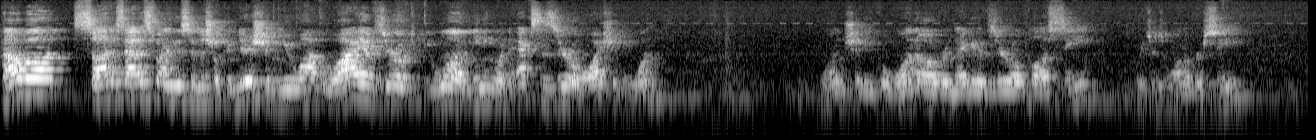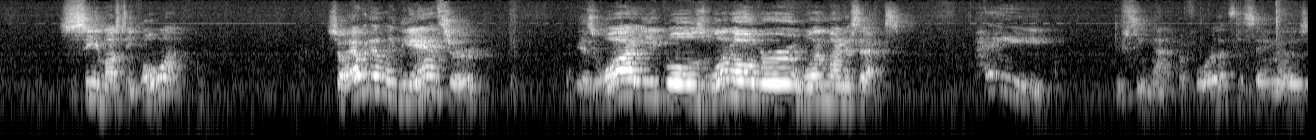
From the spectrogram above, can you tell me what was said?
How about satisfying this initial condition? You want y of 0 to be 1, meaning when x is 0, y should be 1. 1 should equal 1 over negative 0 plus c, which is 1 over c. c must equal 1. So evidently the answer is y equals 1 over 1 minus x. Hey, we've seen that before. That's the same as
